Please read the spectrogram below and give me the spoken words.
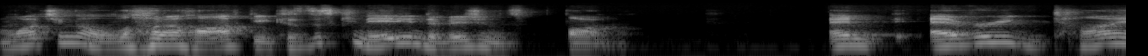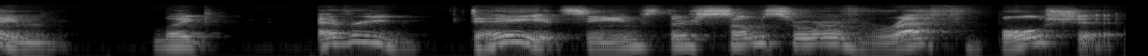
I'm watching a lot of hockey because this Canadian division is fun. And every time, like every day, it seems there's some sort of ref bullshit.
